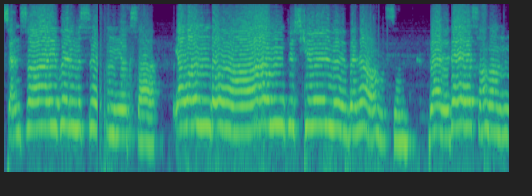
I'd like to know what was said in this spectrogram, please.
Sen cyber mısın yoksa yalandan püsküllü bela mısın? Derde salan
